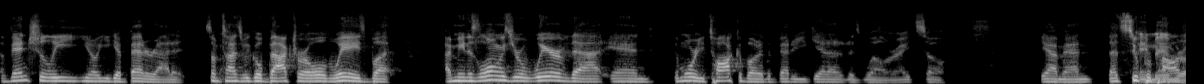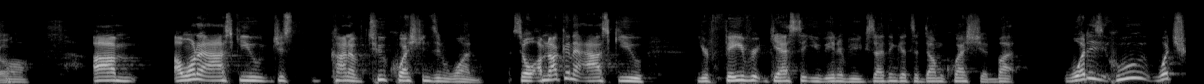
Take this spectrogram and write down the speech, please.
eventually, you know, you get better at it. Sometimes we go back to our old ways, but I mean, as long as you're aware of that and the more you talk about it, the better you get at it as well, right? So, yeah, man, that's super Amen, bro. powerful. Um, I want to ask you just kind of two questions in one. So I'm not going to ask you your favorite guest that you've interviewed because I think that's a dumb question. But what is who? Which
